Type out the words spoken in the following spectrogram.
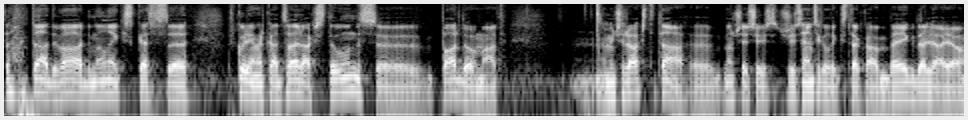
tā, tādi vārdi, man liekas, kas, eh, par kuriem ir kādas vairākas stundas eh, pārdomāt. Viņš raksta tā, eh, man šķiet, šīs, šīs enciklikas tā kā beigu daļā jau.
